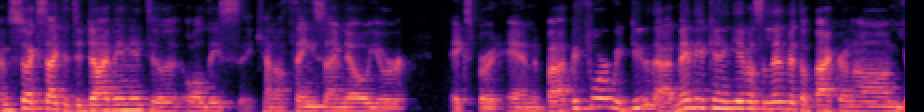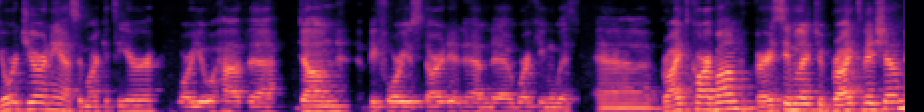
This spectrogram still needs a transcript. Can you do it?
I'm so excited to dive in into all these kind of things I know you're expert in. But before we do that, maybe you can give us a little bit of background on your journey as a marketeer, where you have uh, done before you started and uh, working with uh, Bright Carbon, very similar to Bright Vision,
